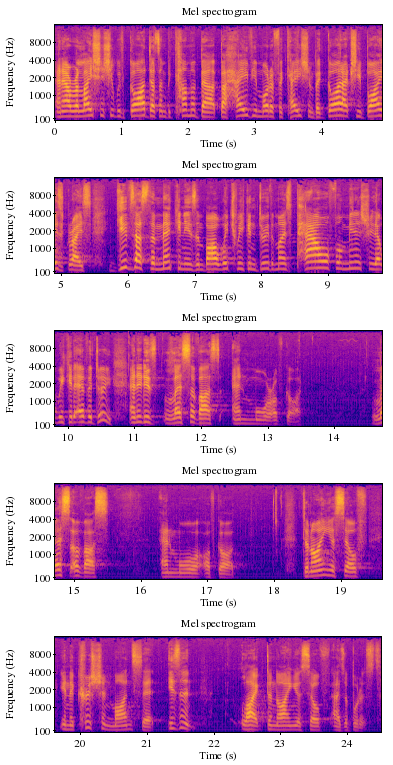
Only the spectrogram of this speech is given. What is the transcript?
And our relationship with God doesn't become about behavior modification, but God actually, by His grace, gives us the mechanism by which we can do the most powerful ministry that we could ever do. And it is less of us and more of God less of us and more of God. Denying yourself in the Christian mindset isn't like denying yourself as a Buddhist.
